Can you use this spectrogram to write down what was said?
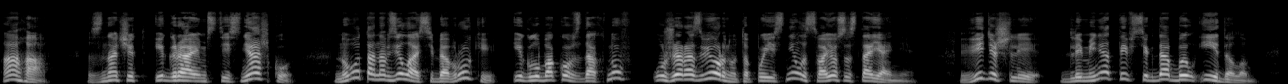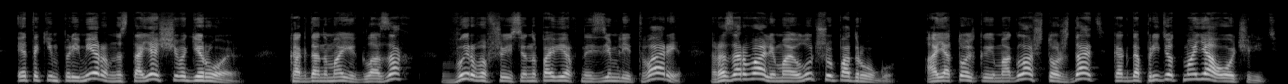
«Ага, значит, играем стесняшку?» Ну вот она взяла себя в руки и, глубоко вздохнув, уже развернуто пояснила свое состояние. «Видишь ли, для меня ты всегда был идолом, этаким примером настоящего героя, когда на моих глазах вырвавшиеся на поверхность земли твари разорвали мою лучшую подругу, а я только и могла что ждать, когда придет моя очередь,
